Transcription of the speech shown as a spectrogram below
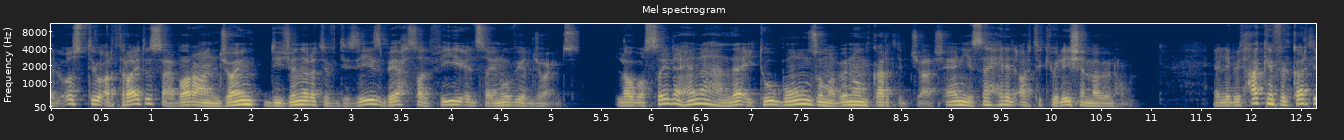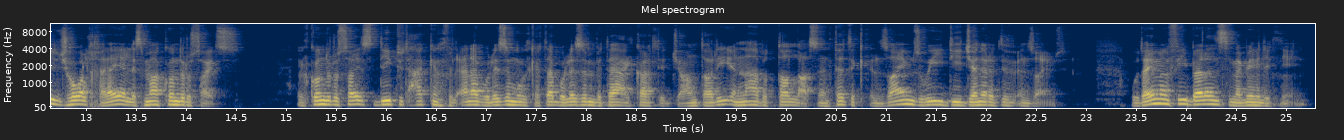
ال osteoarthritis عبارة عن joint degenerative disease بيحصل في ال synovial joints. لو بصينا هنا هنلاقي two bones وما بينهم cartilage عشان يسهل ال articulation ما بينهم. اللي بيتحكم في ال cartilage هو الخلايا اللي اسمها chondrocytes ال chondrocytes دي بتتحكم في ال anabolism وال catabolism بتاع ال cartilage عن طريق إنها بتطلع synthetic enzymes و degenerative enzymes. ودايما في balance ما بين الاتنين.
